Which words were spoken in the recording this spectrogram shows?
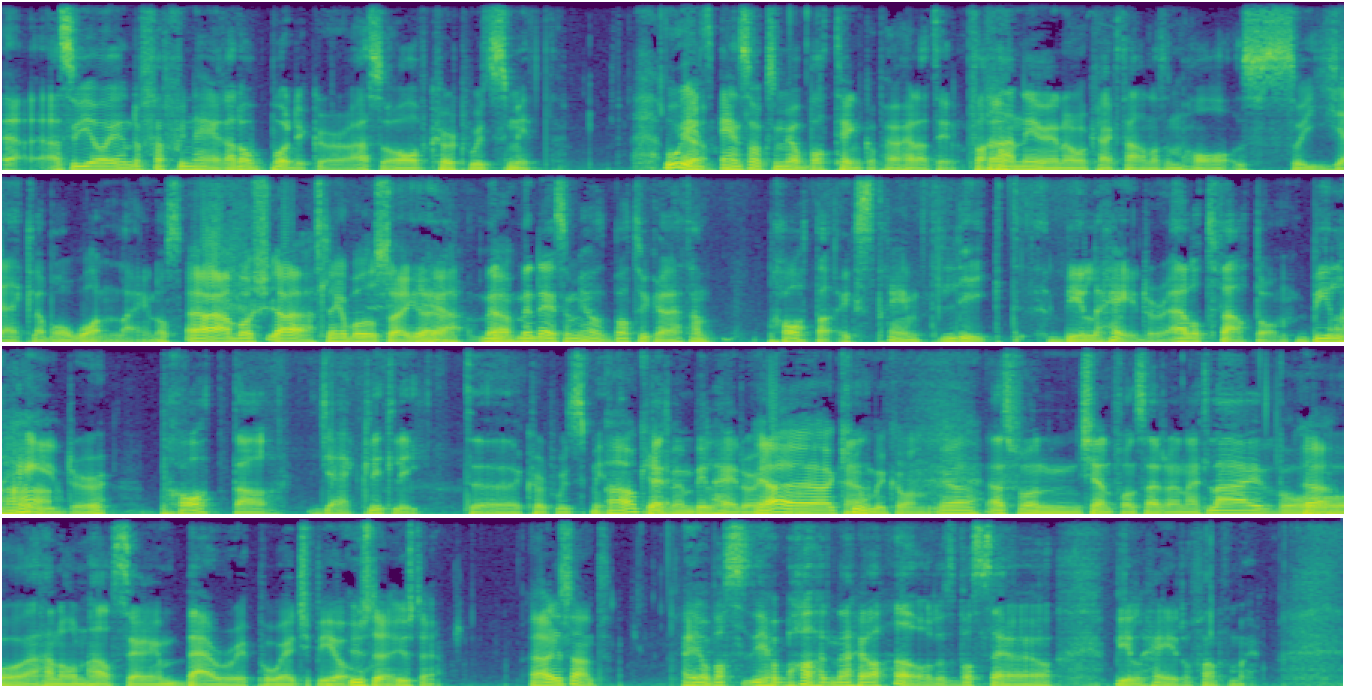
Eh, Alltså jag är ändå fascinerad av Bodicker, alltså av Kurtwood Smith. Oh ja. en, en sak som jag bara tänker på hela tiden. För Ja. han är ju en av de karaktärerna som har så jäkla bra one-liners. Ja, han bara ja, slänger bara ur sig grejer. Men, men det som jag bara tycker är att han pratar extremt likt Bill Hader. Eller tvärtom. Bill Aha. Hader pratar jäkligt likt uh, Kurtwood Smith. Ah, okej. Vet vem Bill Hader är? ja, ja, ja, komikern. Ja. Alltså från, känd från Saturday Night Live och Ja. han har den här serien Barry på HBO. Just det, just det. Ja, det är sant. Jag bara, jag bara, när jag hör det så bara ser jag Bill Hader framför mig.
